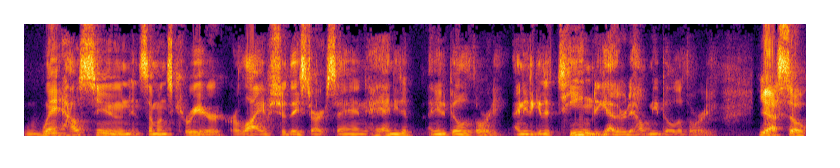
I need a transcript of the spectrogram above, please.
when how soon in someone's career or life should they start saying, Hey, I need to I need to build authority. I need to get a team together to help me build authority. Yeah, so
